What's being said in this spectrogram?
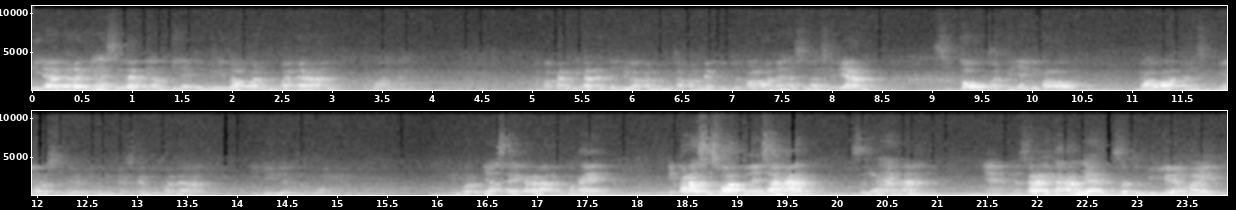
tidak ada lagi hasil lab yang tidak diberitahukan kepada ruangan nah, bahkan kita nanti juga akan memberitahukan lab itu kalau ada hasil-hasil yang sito. Artinya ini kalau gawat dan sebagainya harus segera dikomunikasikan kepada IGD atau ruangan ini luar biasa ya karena makanya ini pada sesuatu yang sangat sederhana ya. nah sekarang kita akan lihat satu video yang lain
